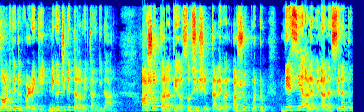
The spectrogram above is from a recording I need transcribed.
சான்றிதழ்கள் வழங்கி நிகழ்ச்சிக்கு தலைமை தாங்கினார். அசோக் கராத்தே அசோசியேஷன் தலைவர் அசோக் மற்றும் தேசிய அளவிலான சிறப்பு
